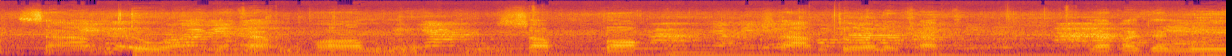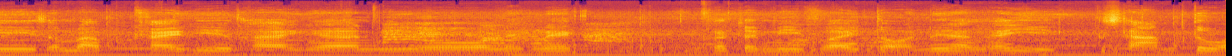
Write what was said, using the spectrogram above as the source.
3 ตัวนะครับ พร้อมซับบ็อก3ตัวเลยครับ แล้วก็จะมีสำหรับใครที่จะถ่ายงานวิดีโอเล็กๆ ก็จะมีไฟต่อเนื่องให้อีก 3 ตัว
